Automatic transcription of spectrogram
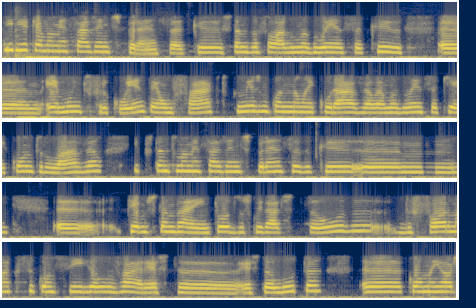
Diria que é uma mensagem de esperança, que estamos a falar de uma doença que uh, é muito frequente, é um facto, que mesmo quando não é curável, é uma doença que é controlável e, portanto, uma mensagem de esperança de que uh, uh, temos também todos os cuidados de saúde de forma a que se consiga levar esta, esta luta com a maior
